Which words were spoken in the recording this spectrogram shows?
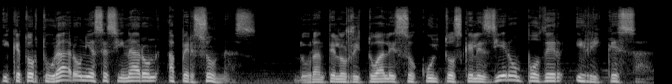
y que torturaron y asesinaron a personas durante los rituales ocultos que les dieron poder y riqueza.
